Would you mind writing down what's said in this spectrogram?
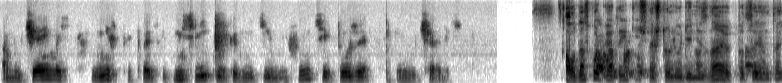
обучаемость, у них, так сказать, мыслительные, когнитивные функции тоже улучшались. А вот насколько это этично, что люди не знают пациента,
